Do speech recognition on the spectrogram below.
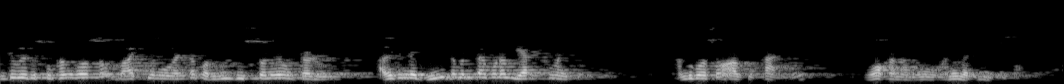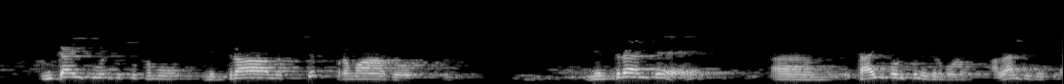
ఇటు వీడు సుఖం కోసం వాక్యం వెంట పరుగులు తీసుకొనే ఉంటాడు. ఆ విధంగా జీవితం అంతా కూడా వ్యర్థమైపోతుంది. అందుకోసం ఆ సుఖాన్ని మోహనము అని వర్ణించారు. ఇంకా ఇటువంటి సుఖము నిద్రాలస్య ప్రమాదో. నిద్ర అంటే తాగి పడుకు నిద్రపోవడం. అలాంటి నిద్ర.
